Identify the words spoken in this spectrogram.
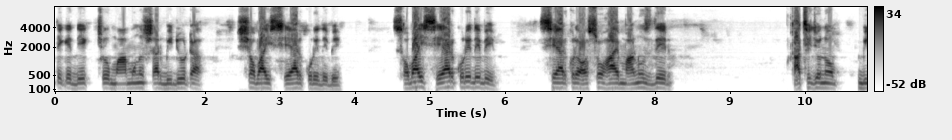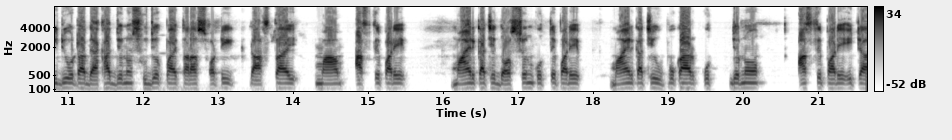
থেকে দেখছ মা মনসার ভিডিওটা, সবাই শেয়ার করে দেবে। সবাই শেয়ার করে দেবে শেয়ার করে অসহায় মানুষদের কাছে যেন ভিডিওটা দেখার জন্য সুযোগ পায়, তারা সঠিক রাস্তায় মা আসতে পারে, মায়ের কাছে দর্শন করতে পারে, মায়ের কাছে উপকার জন্য আসতে পারে, এটা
